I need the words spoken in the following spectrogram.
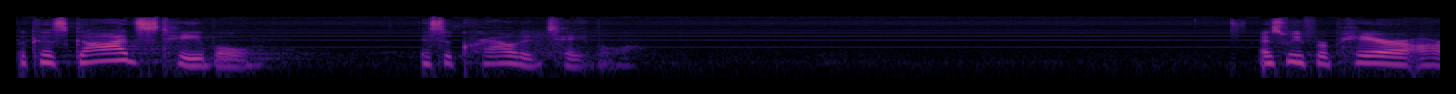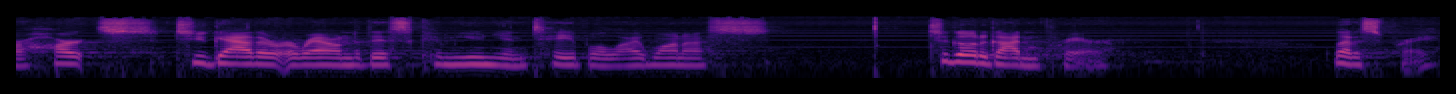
Because God's table is a crowded table. As we prepare our hearts to gather around this communion table, I want us to go to God in prayer. Let us pray.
